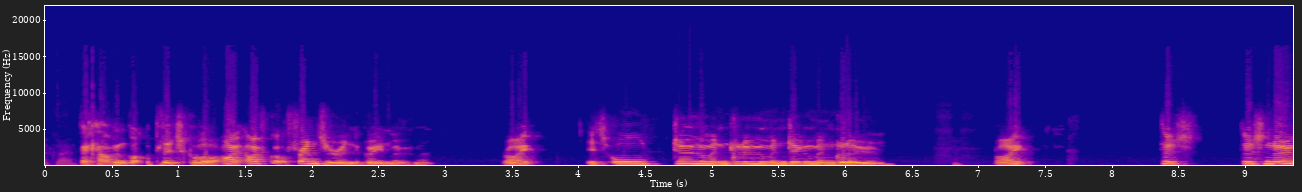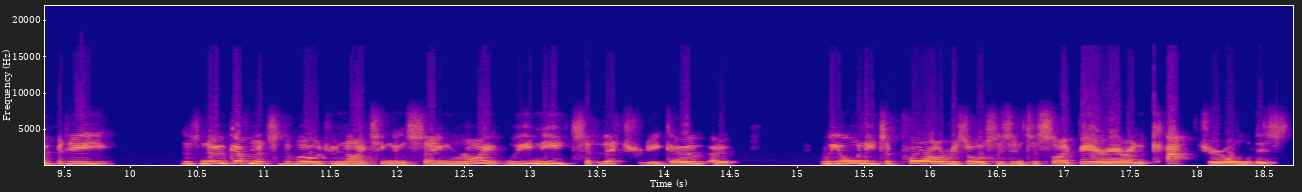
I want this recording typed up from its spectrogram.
Okay. They haven't got the political will. I, I've got friends who are in the Green Movement, right? It's all doom and gloom and doom and gloom, right? There's there's nobody, there's no governments of the world uniting and saying, right, we need to literally go. Uh, we all need to pour our resources into Siberia and capture all this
